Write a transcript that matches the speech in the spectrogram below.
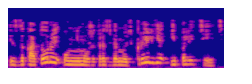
из-за которой он не может развернуть крылья и полететь.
